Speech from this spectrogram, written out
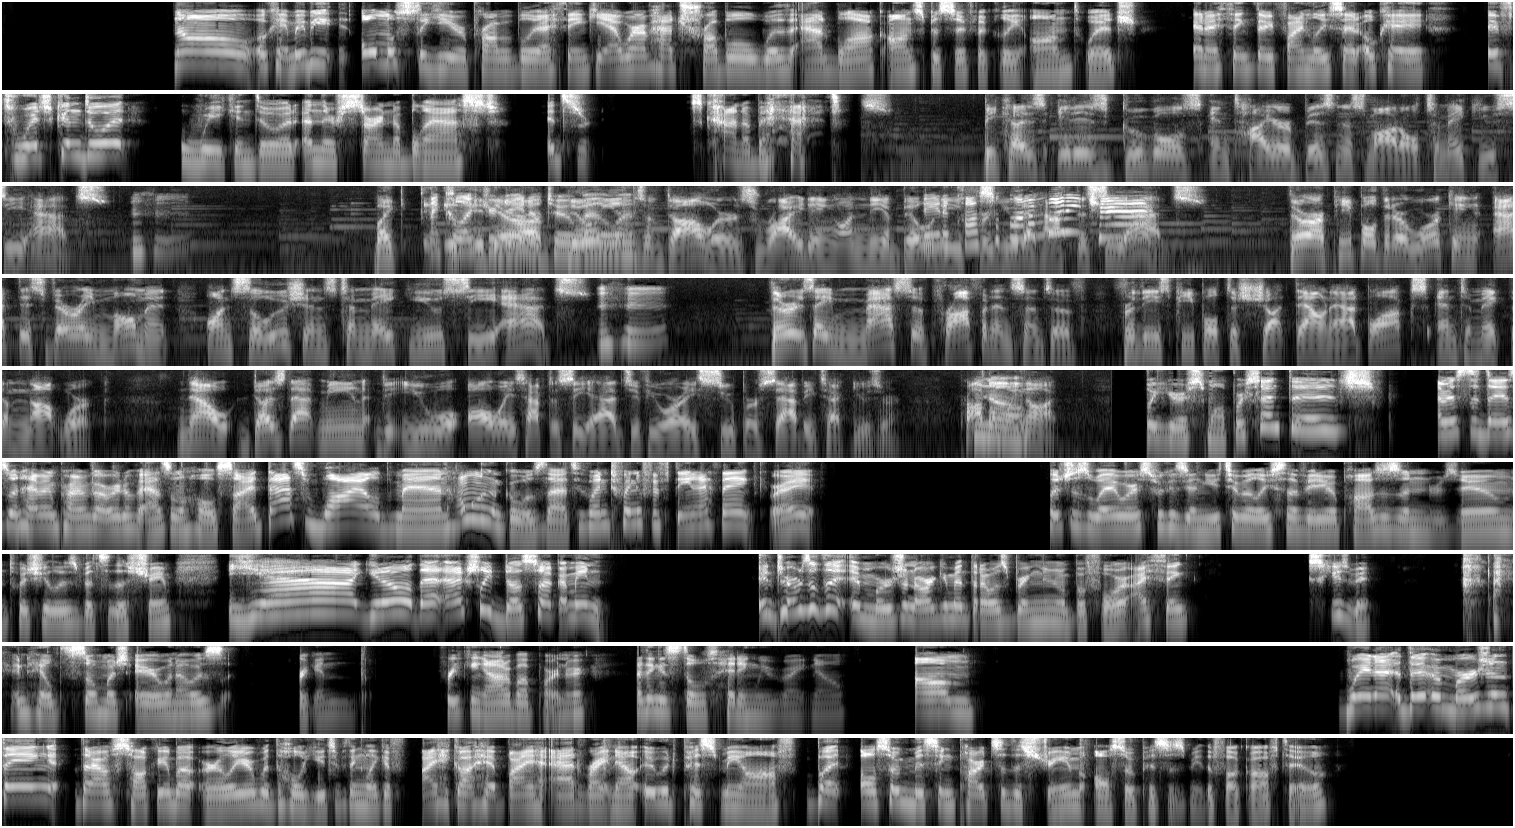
No, okay, maybe almost a year probably, I think. Yeah, where I've had trouble with ad block on specifically on Twitch. And I think they finally said, "Okay, if Twitch can do it, we can do it." And they're starting to blast. It's it's kind of bad. Because it is Google's entire business model to make you see ads. Mhm. Like I it- collect it- your there data are too, billions of dollars riding on the ability for you to have to see ads. There are people that are working at this very moment on solutions to make you see ads. Mhm. There is a massive profit incentive for these people to shut down ad blocks and to make them not work. Now, does that mean that you will always have to see ads if you are a super savvy tech user? Probably No. not. But you're a small percentage. I miss the days when having Prime got rid of ads on the whole side. That's wild, man. How long ago was that? 20- 2015, I think, right? Twitch is way worse because on YouTube at least the video pauses and resume. Twitch you lose bits of the stream. Yeah, you know that actually does suck. I mean, in terms of the immersion argument that I was bringing up before, I think. Excuse me. I inhaled so much air when I was freaking freaking out about partner. I think it's still hitting me right now. Um when I, the immersion thing that I was talking about earlier with the whole YouTube thing, like if I got hit by an ad right now, it would piss me off. But also missing parts of the stream also pisses me the fuck off too.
